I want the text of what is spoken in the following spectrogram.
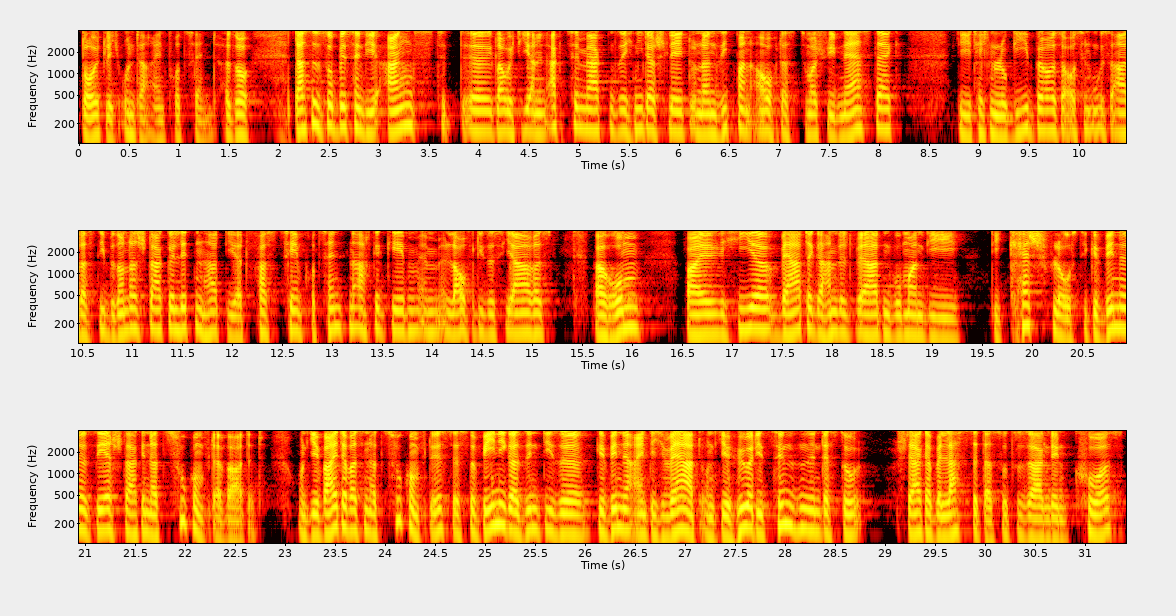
deutlich unter 1 Prozent. Also das ist so ein bisschen die Angst, äh, glaube ich, die an den Aktienmärkten sich niederschlägt. Und dann sieht man auch, dass zum Beispiel die Nasdaq, die Technologiebörse aus den USA, dass die besonders stark gelitten hat. Die hat fast 10 Prozent nachgegeben im Laufe dieses Jahres. Warum? Weil hier Werte gehandelt werden, wo man die die Cashflows, die Gewinne sehr stark in der Zukunft erwartet. Und je weiter was in der Zukunft ist, desto weniger sind diese Gewinne eigentlich wert. Und je höher die Zinsen sind, desto stärker belastet das sozusagen den Kurs.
